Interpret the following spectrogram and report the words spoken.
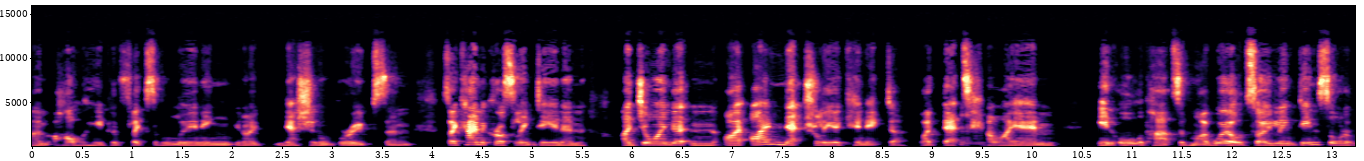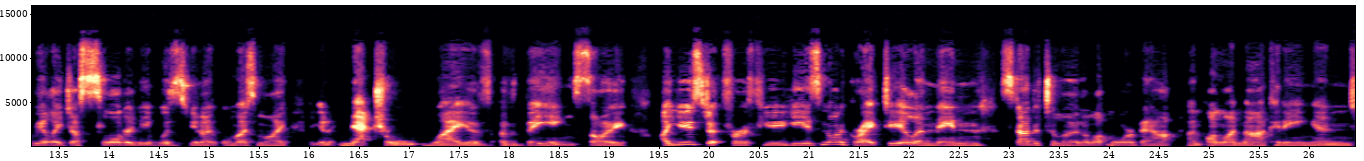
um, a whole heap of flexible learning, you know, national groups. And so I came across LinkedIn and I joined it and I, I'm naturally a connector. Like that's mm. how I am in all the parts of my world. So LinkedIn sort of really just slotted. It was, you know, almost my, you know, natural way of, of being. So I used it for a few years, not a great deal, and then started to learn a lot more about um, online marketing and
